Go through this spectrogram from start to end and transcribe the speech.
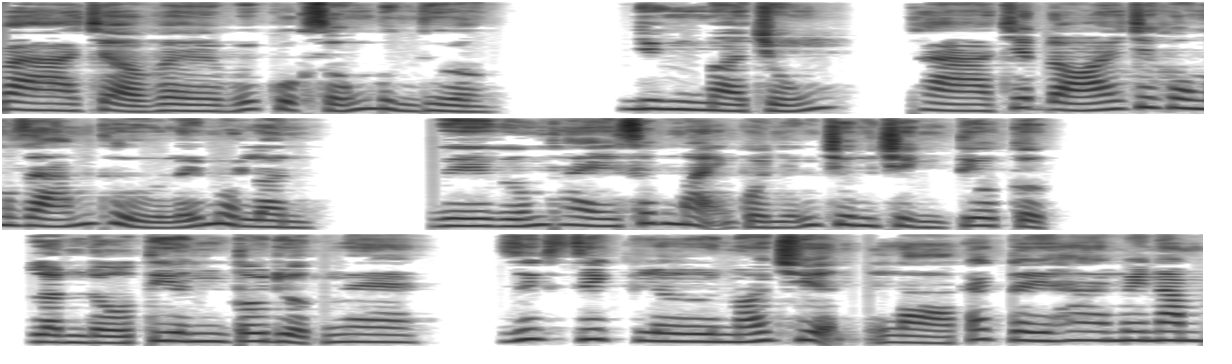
và trở về với cuộc sống bình thường. Nhưng mà chúng thà chết đói chứ không dám thử lấy một lần, ghê gớm thay sức mạnh của những chương trình tiêu cực. Lần đầu tiên tôi được nghe Zig Ziglar nói chuyện là cách đây 20 năm,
